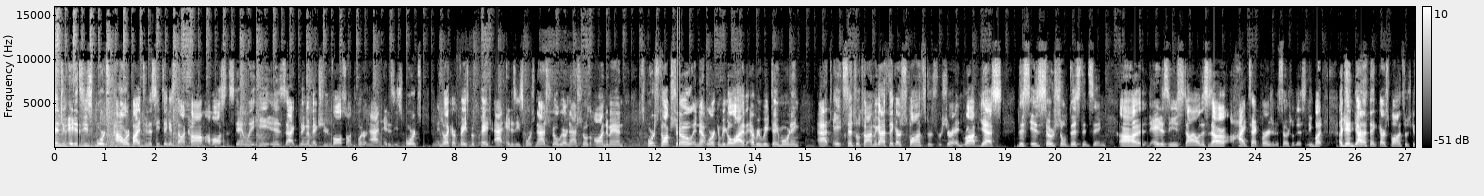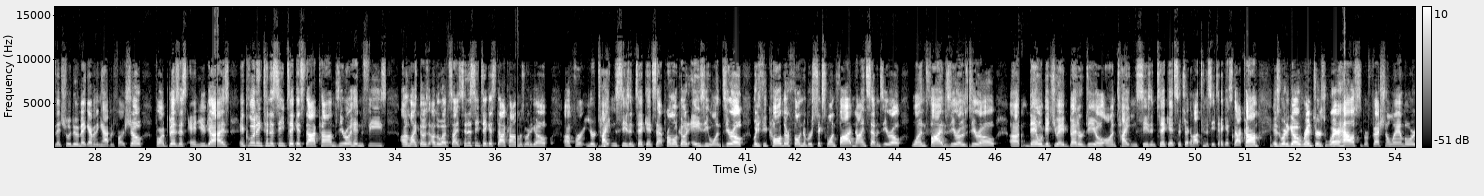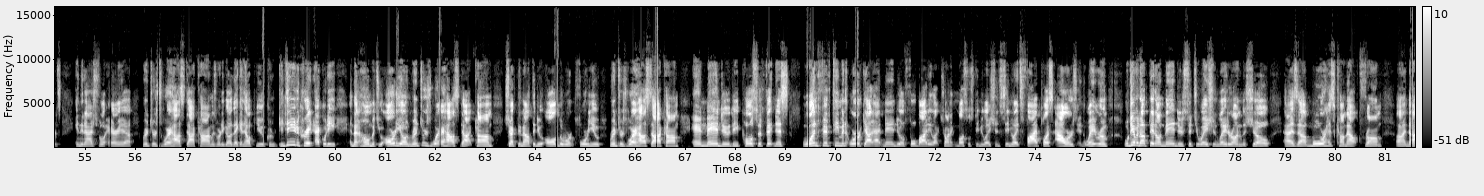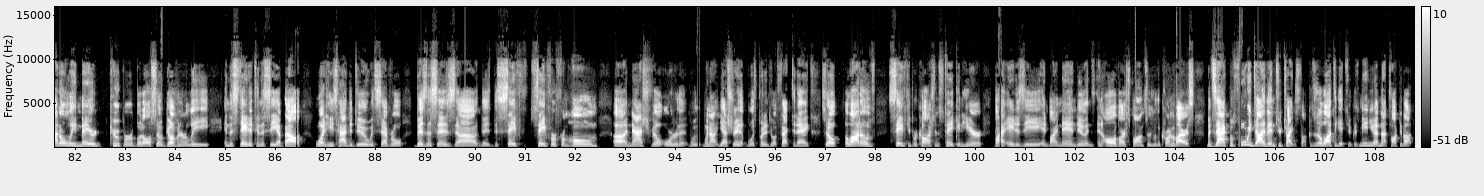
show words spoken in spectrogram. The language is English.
into A to Z Sports powered by TennesseeTickets.com. I'm Austin Stanley. He is Zach Bingham. Make sure you follow us on Twitter at A to Z Sports and you like our Facebook page at A to Z Sports Nashville. We are Nashville's on demand sports talk show and network, and we go live every weekday morning at 8 Central Time. We got to thank our sponsors for sure. And Rob, yes, this is social distancing uh, A to Z style. This is our high tech version of social distancing. But again, got to thank our sponsors because they truly do make everything happen for our show, for our business, and you guys, including TennesseeTickets.com. Zero hidden fees, unlike those other websites. TennesseeTickets.com is where to go. Uh, for your Titan season tickets, that promo code AZ10. But if you called their phone number 615 970 1500, uh, they will get you a better deal on Titan season tickets. So check them out. TennesseeTickets.com is where to go. Renters Warehouse, the professional landlords in the Nashville area. RentersWarehouse.com is where to go. They can help you continue to create equity in that home that you already own. RentersWarehouse.com. Check them out. They do all the work for you. RentersWarehouse.com. And Manduu, the Pulse of Fitness one 15 minute workout at Manduu, a full body electronic muscle stimulation, simulates five plus hours in the weight room. We'll give an update on Manduu's situation later on in the show as uh, more has come out from uh, not only Mayor Cooper, but also Governor Lee in the state of Tennessee about what he's had to do with several businesses, uh, the, the safe, safer from home. Uh, Nashville order that w- went out yesterday that was put into effect today. So a lot of safety precautions taken here by A to Z and by Manduu and, and all of our sponsors with the coronavirus. But Zach, before we dive into Titans talk, because there's a lot to get to, because me and you have not talked about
